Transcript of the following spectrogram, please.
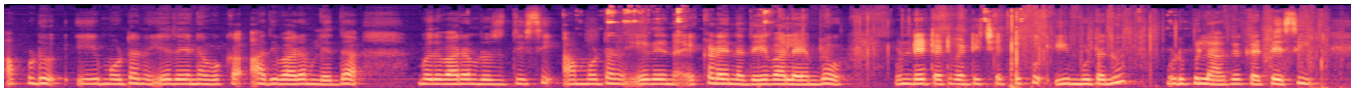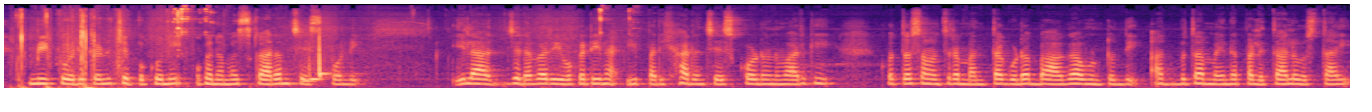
అప్పుడు ఈ మూటను ఏదైనా ఒక ఆదివారం లేదా బుధవారం రోజు తీసి ఆ మూటను ఏదైనా ఎక్కడైనా దేవాలయంలో ఉండేటటువంటి చెట్టుకు ఈ మూటను ఉడుపులాగా కట్టేసి మీ కోరికను చెప్పుకొని ఒక నమస్కారం చేసుకోండి. ఇలా జనవరి ఒకటిన ఈ పరిహారం చేసుకోవడం వారికి కొత్త సంవత్సరం అంతా కూడా బాగా ఉంటుంది. అద్భుతమైన ఫలితాలు వస్తాయి.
